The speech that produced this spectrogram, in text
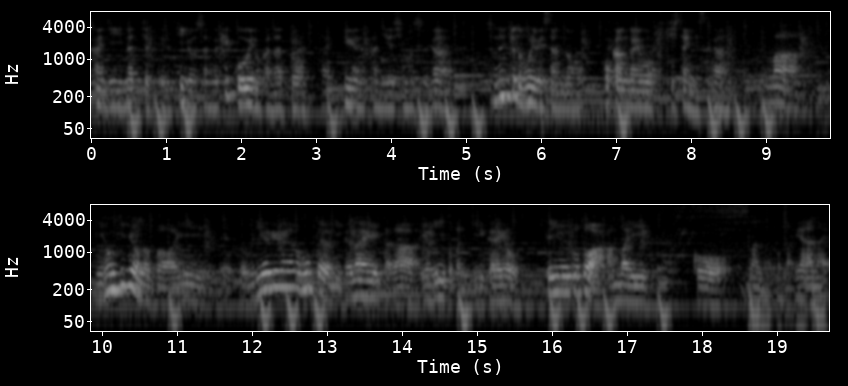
感じになっちゃってる企業さんが結構多いのかなとい。うような感じがしますがその辺ちょっと森部さんのお考えをお聞きしたいんですが。まあ日本企業の場合、えっと売上が思ったようにいかないからよりいいところに切り替えようっていうことはあんまりこうなんだろうなやらない、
